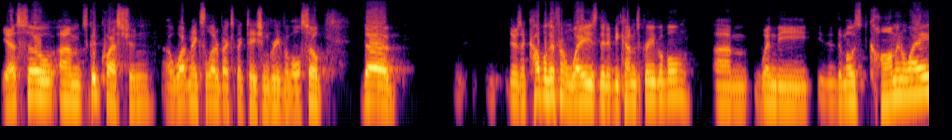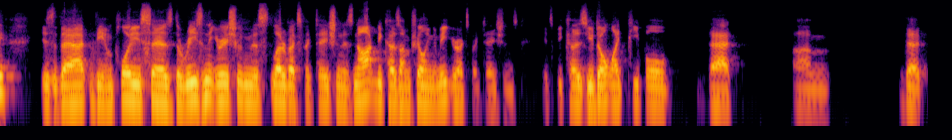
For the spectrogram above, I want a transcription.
Yeah, so um, it's a good question. Uh, what makes a letter of expectation grievable? So the there's a couple different ways that it becomes grievable. Um, when the the most common way is that the employee says the reason that you're issuing this letter of expectation is not because I'm failing to meet your expectations. It's because you don't like people that um, that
